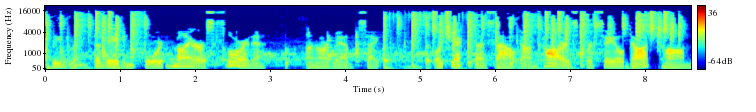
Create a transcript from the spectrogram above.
Cleveland Evading Fort Myers, Florida on our website or check us out on carsforsale.com.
